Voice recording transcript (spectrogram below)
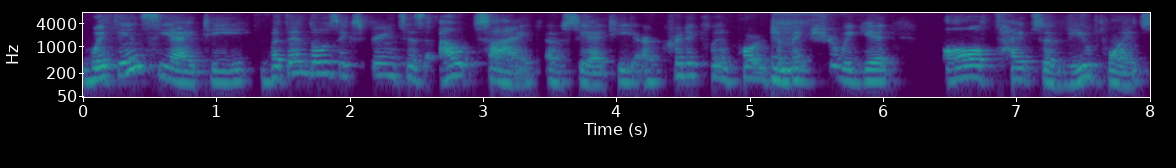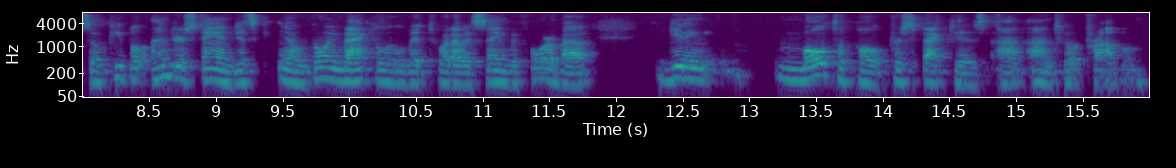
within CIT, but then those experiences outside of CIT are critically important to make sure we get all types of viewpoints so people understand just you know going back a little bit to what i was saying before about getting multiple perspectives on, onto a problem.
